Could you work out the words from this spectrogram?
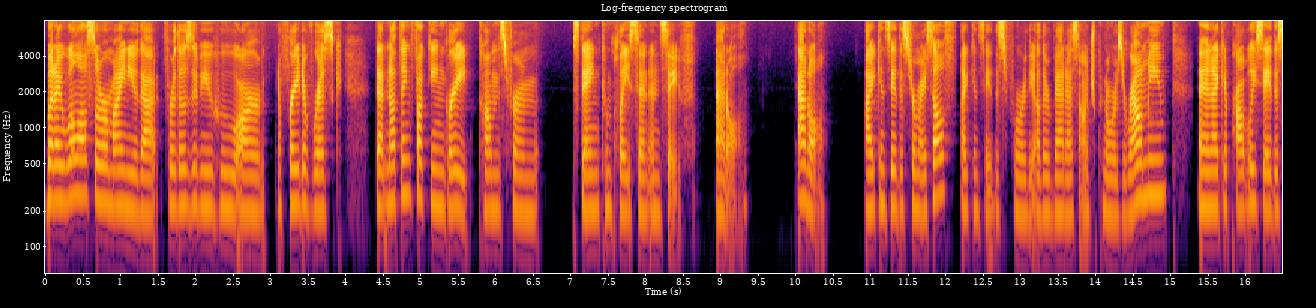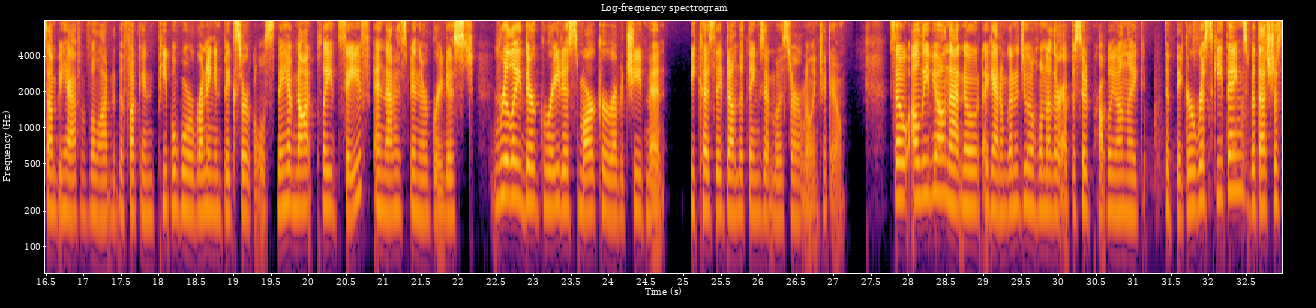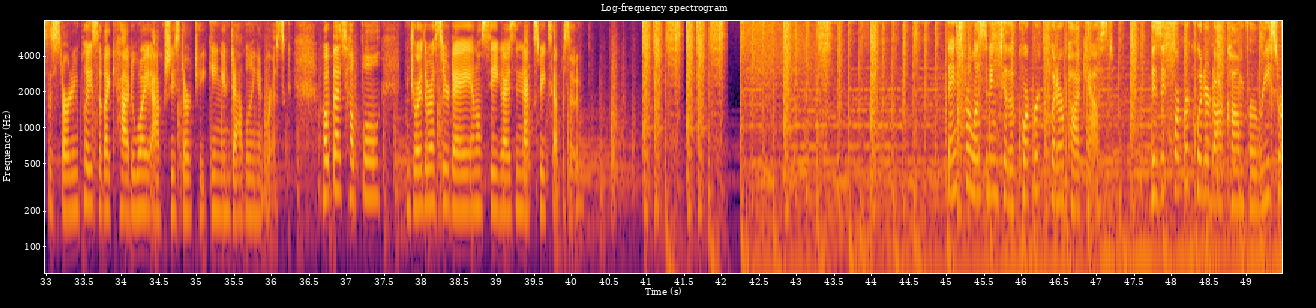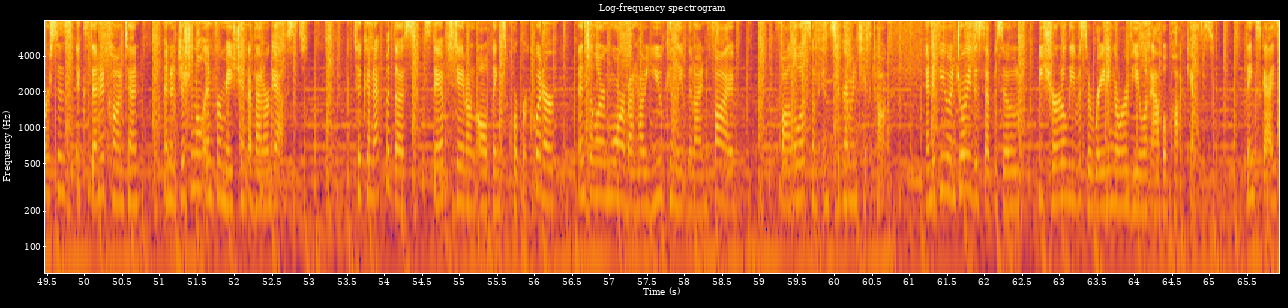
But I will also remind you that for those of you who are afraid of risk, that nothing fucking great comes from staying complacent and safe at all. At all. I can say this for myself. I can say this for the other badass entrepreneurs around me. And I could probably say this on behalf of a lot of the fucking people who are running in big circles. They have not played safe. And that has been their greatest, really their greatest marker of achievement because they've done the things that most aren't willing to do. So I'll leave you on that note. Again, I'm going to do a whole nother episode probably on like the bigger risky things, but that's just the starting place of like how do I actually start taking and dabbling in risk. Hope that's helpful. Enjoy the rest of your day, and I'll see you guys in next week's episode. Thanks for listening to the Corporate Quitter podcast. Visit corporatequitter.com for resources, extended content, and additional information about our guests. To connect with us, stay up to date on all things Corporate Quitter, and to learn more about how you can leave the 9 to 5, follow us on Instagram and TikTok. And if you enjoyed this episode, be sure to leave us a rating or review on Apple Podcasts. Thanks, guys.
